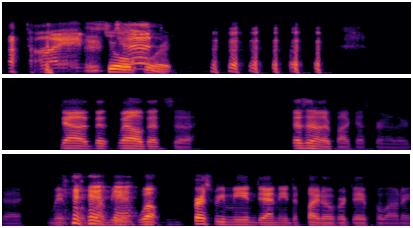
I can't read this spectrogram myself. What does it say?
times Too old for it. yeah, that well, that's uh, that's another podcast for another day. We, where me- well, first we, me and Dan need to fight over Dave Filoni.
